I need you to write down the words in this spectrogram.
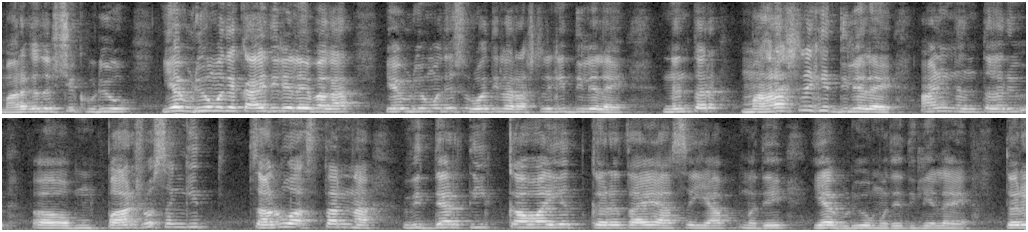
मार्गदर्शक व्हिडिओ या व्हिडिओमध्ये काय दिलेलं आहे बघा. या व्हिडिओमध्ये सुरुवातीला राष्ट्रगीत दिलेलं आहे. नंतर महाराष्ट्रगीत दिलेलं आहे. आणि नंतर पार्श्वसंगीत चालू असताना विद्यार्थी कवायत करत आहे असं यामध्ये या व्हिडिओमध्ये दिलेलं आहे. तर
